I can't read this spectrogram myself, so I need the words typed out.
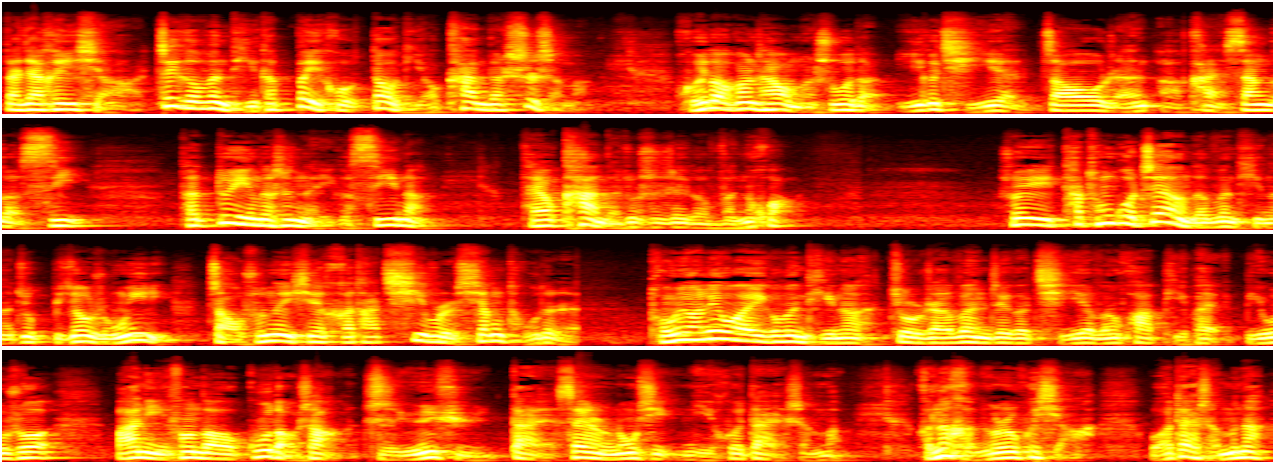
大家可以想啊，这个问题它背后到底要看的是什么？回到刚才我们说的一个企业招人啊，看三个 C。它对应的是哪个 C 呢？它要看的就是这个文化，所以它通过这样的问题呢，就比较容易找出那些和它气味相投的人。同样，另外一个问题呢，就是在问这个企业文化匹配。比如说，把你放到孤岛上，只允许带三样东西，你会带什么？可能很多人会想啊，我要带什么呢？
